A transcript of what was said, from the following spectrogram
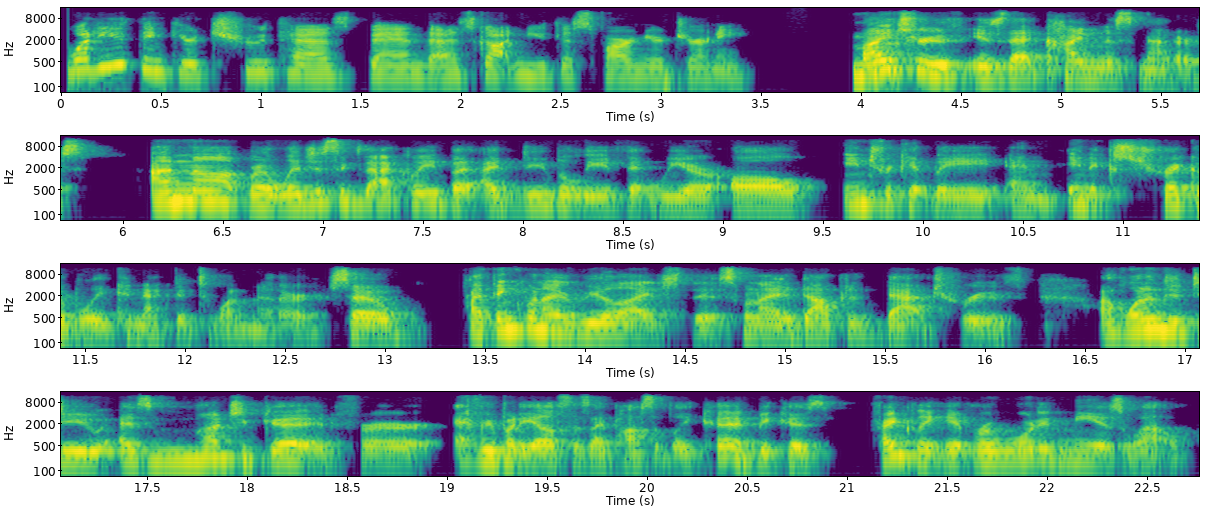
What do you think your truth has been that has gotten you this far in your journey? My truth is that kindness matters. I'm not religious exactly, but I do believe that we are all intricately and inextricably connected to one another. So I think when I realized this, when I adopted that truth, I wanted to do as much good for everybody else as I possibly could because, frankly, it rewarded me as well.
